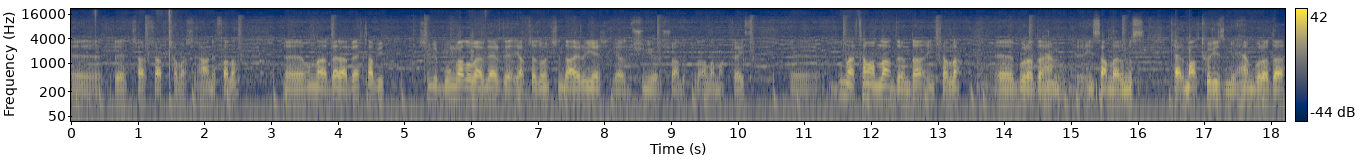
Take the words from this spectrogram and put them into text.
e, ve çarşaf, çamaşırhane falan. E, onunla beraber tabii şimdi bungalov evler de yapacağız. Onun için de ayrı yer ya düşünüyoruz şu anda planlamaktayız. E, bunlar tamamlandığında inşallah e, burada hem e, insanlarımız termal turizmi hem burada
